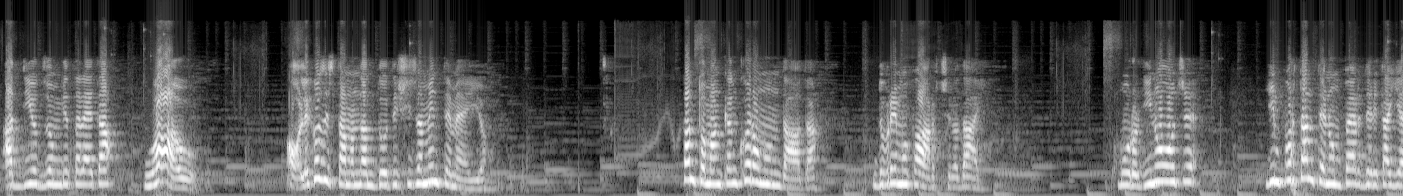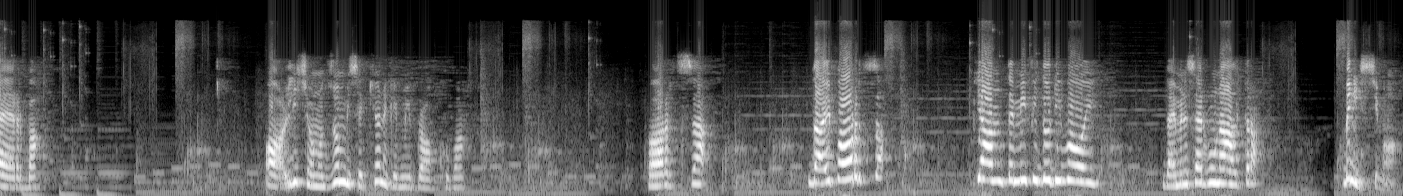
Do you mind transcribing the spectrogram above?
Addio zombie atleta. Wow! Oh, le cose stanno andando decisamente meglio. Tanto manca ancora un'ondata. Dovremo farcela, dai. Muro di noce. L'importante è non perdere taglia erba. Oh, lì c'è uno zombie secchione che mi preoccupa. Forza. Dai, forza. Piante, mi fido di voi. Dai, me ne serve un'altra. Benissimo.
